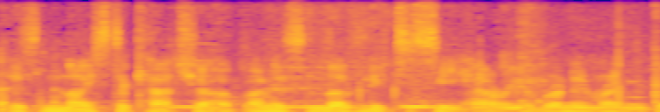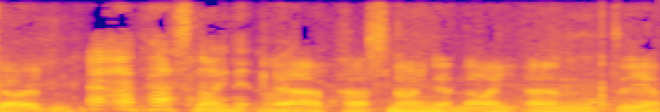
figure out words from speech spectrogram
It's nice to catch up, and it's lovely to see Harriet running around the garden. At, at past nine at night. Yeah, past nine at night, and yeah,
